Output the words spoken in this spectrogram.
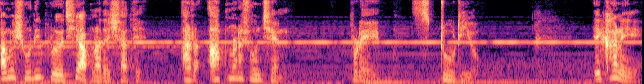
আমি সুদীপ রয়েছি আপনাদের সাথে। আর আপনারা শুনছেন প্রেত স্টুডিও। এখানে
